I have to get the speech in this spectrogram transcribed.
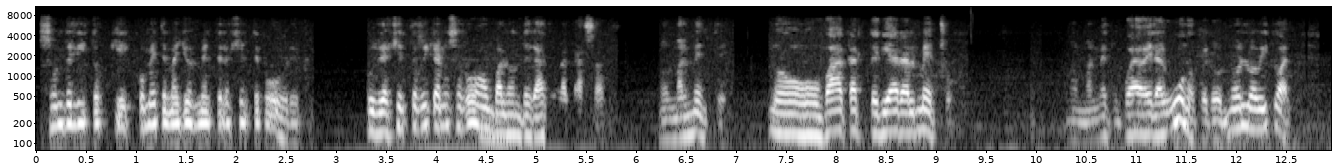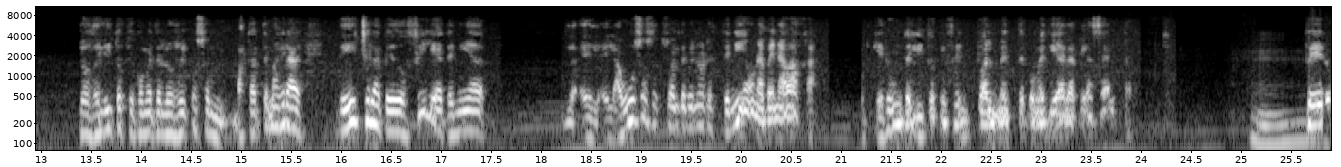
son delitos que comete mayormente la gente pobre. Porque la gente rica no se roba un balón de gas de la casa, normalmente. No va a carterear al metro. Normalmente puede haber alguno, pero no es lo habitual. Los delitos que cometen los ricos son bastante más graves. De hecho, la pedofilia tenía, el, el abuso sexual de menores tenía una pena baja, porque era un delito que eventualmente cometía la clase alta. Pero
